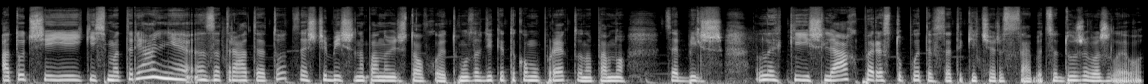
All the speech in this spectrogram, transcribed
А тут ще є якісь матеріальні е, затрати, то це ще більше, напевно, відштовхує. Тому завдяки такому проєкту, напевно, це більш легкий шлях переступити все-таки через себе. Це дуже важливо.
